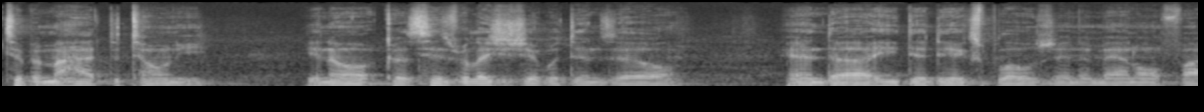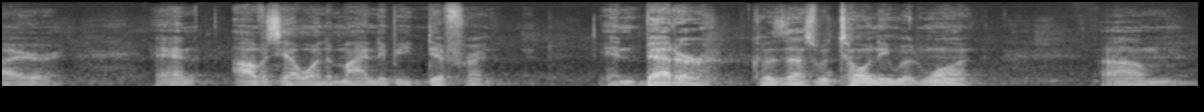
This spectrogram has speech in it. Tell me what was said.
tipping my hat to Tony, you know, because his relationship with Denzel, and uh, he did the explosion, the Man on Fire, and obviously I wanted mine to be different and better because that's what Tony would want. Um,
